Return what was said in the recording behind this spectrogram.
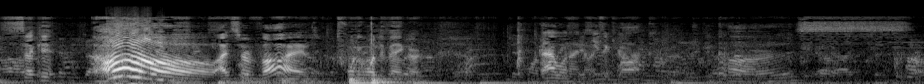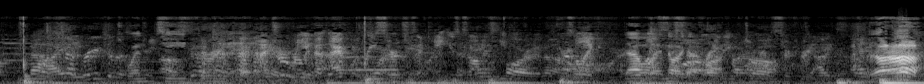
second. Oh, I survived. 21 to Vanguard. That one I know. He's a block. Because. 23. I drew really bad. I have three searches I can't use. So like, That one I know I got block. Ah!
